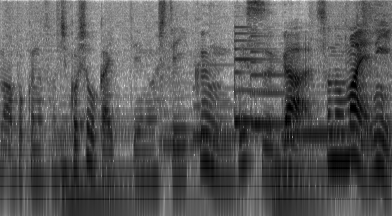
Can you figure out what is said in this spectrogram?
まあ、僕のその自己紹介っていうのをしていくんですがその前に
